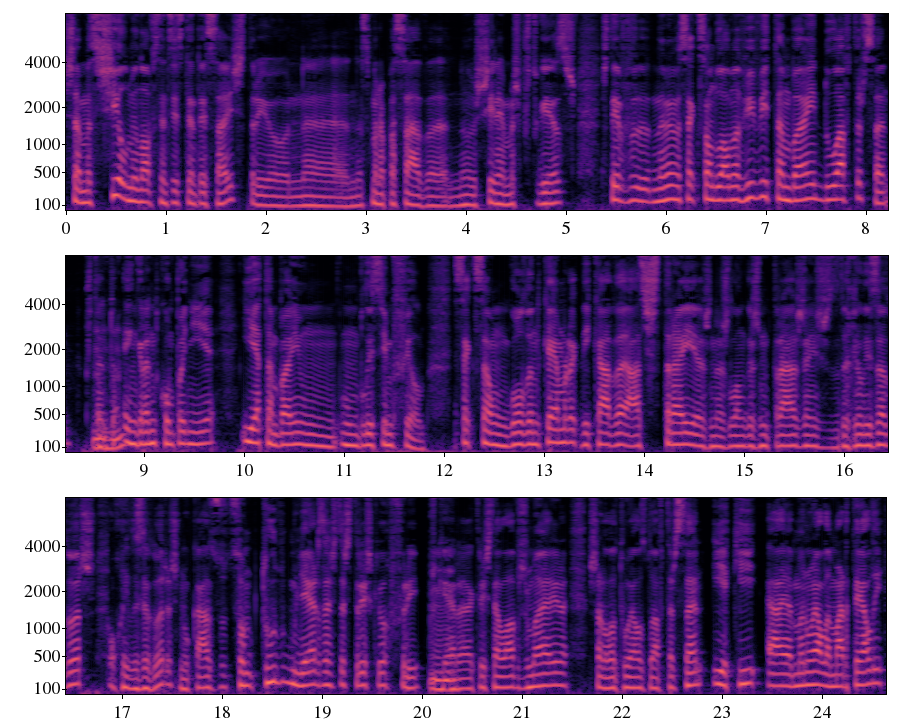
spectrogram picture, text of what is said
Chama-se Chile 1976, estreou na, na semana passada no nos cinemas portugueses, esteve na mesma secção do Alma Viva e também do After Sun. Portanto, em grande companhia e é também um, um belíssimo filme. Secção Golden Camera, dedicada às estreias nas longas metragens de realizadores, ou realizadoras, no caso, são tudo mulheres estas três que eu referi, porque era a Cristela Alves Meira, Charlotte Wells do After Sun e aqui a Manuela Martelli,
